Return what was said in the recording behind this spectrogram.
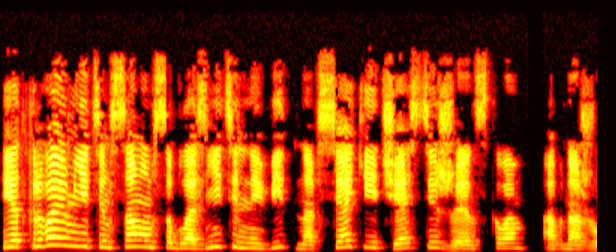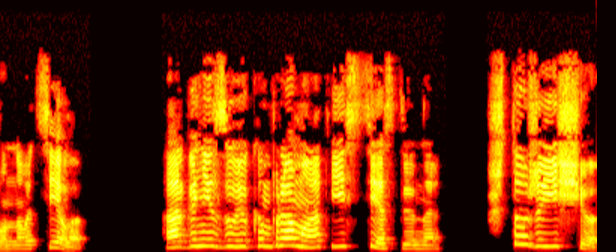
и открывая мне тем самым соблазнительный вид на всякие части женского обнаженного тела. Организую компромат, естественно. Что же еще?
